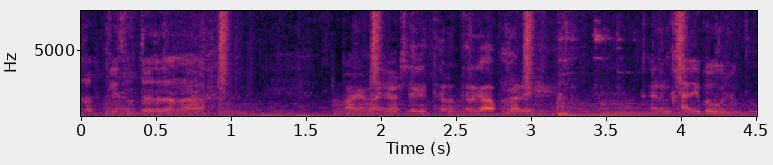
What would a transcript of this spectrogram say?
नक्कीच उतरताना पाय माझ्या असे थरथर कापणार. आहे कारण खाली बघू शकतो.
